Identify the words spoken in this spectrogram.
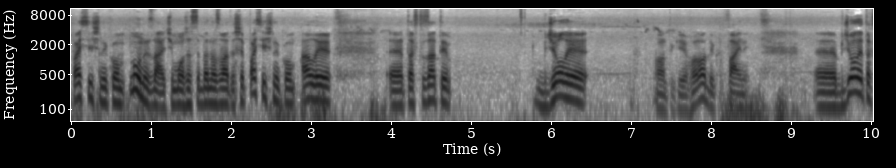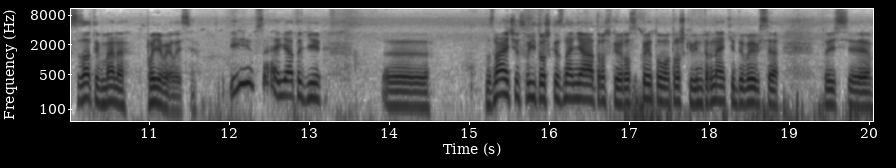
Пасічником, ну не знаю, чи можна себе назвати ще пасічником, але, е, так сказати, бджоли. О, такий городик, файний. Е, бджоли, так сказати, в мене появилися. І все, я тоді, е, знаючи свої трошки знання, трошки розпитував, трошки в інтернеті дивився. Тобто,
